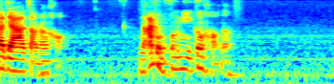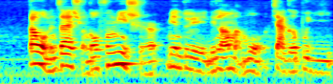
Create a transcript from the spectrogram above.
大家早上好，哪种蜂蜜更好呢？当我们在选购蜂蜜时，面对琳琅满目、价格不一、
